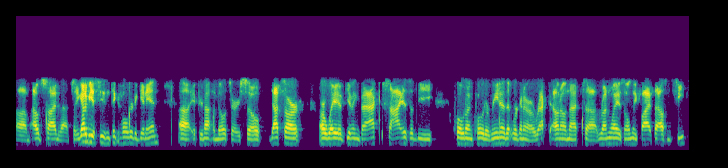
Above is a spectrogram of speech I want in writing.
um, outside of that. So you got to be a season ticket holder to get in uh, if you're not in the military. So that's our our way of giving back. The size of the quote unquote arena that we're going to erect out on that uh, runway is only 5,000 seats.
